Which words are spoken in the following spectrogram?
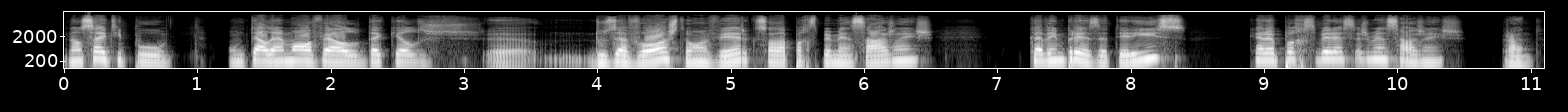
não sei, tipo, um telemóvel daqueles uh, dos avós, estão a ver, que só dá para receber mensagens. Cada empresa ter isso, que era para receber essas mensagens. Pronto.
